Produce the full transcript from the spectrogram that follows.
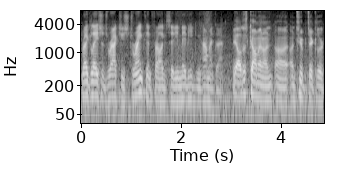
regulations were actually strengthened for Ellicott City, and maybe he can comment that. Yeah, I'll just comment on, uh, on two particular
